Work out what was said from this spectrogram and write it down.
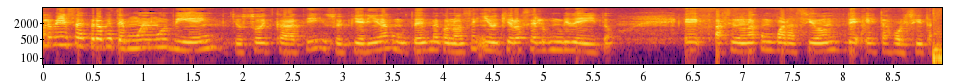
Hola belleza, espero que estén muy muy bien. Yo soy Katy, yo soy Pierina, como ustedes me conocen, y hoy quiero hacerles un videito eh, haciendo una comparación de estas bolsitas.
